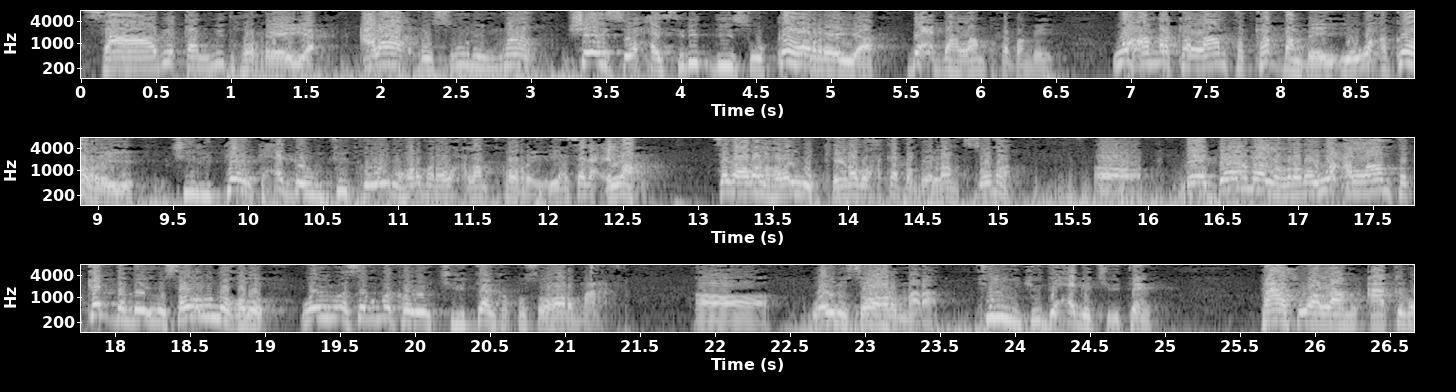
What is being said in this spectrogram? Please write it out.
saabiqan mid horreeya calaa xusuuli maa shay soo xasilidiisu ka horreeya bacdaha laamta ka dambeeya waxa marka laamta ka dambeeya iyo waxa ka horreeya jiritaanka xagga wujuudka waa inuu hormara waxa laamta ka horreeya illa isaga cilaha isagaaba la rabaa inuu keenaba waxa ka dambeeya laamta soo ma? Maadaama la rabo waxa laamta ka dambeeya inuu sabab u noqdo waa inuu isagu marka hore jiritaanka ku soo hormara. Waa inuu soo hormaraa fil wujuudi xagga jiritaanka. Taas waa laamu caaqiba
